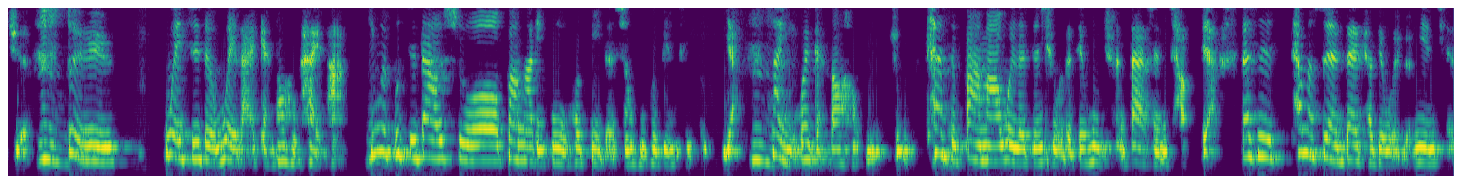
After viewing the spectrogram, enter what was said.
觉。嗯，对于未知的未来感到很害怕。因为不知道说爸妈离婚以后自己的生活会变成怎么样，嗯，那也会感到很无助。看着爸妈为了争取我的监护权大声吵架，但是他们虽然在调解委员面前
